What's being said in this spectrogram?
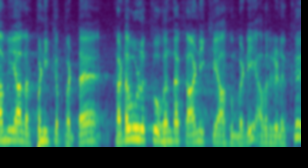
ஆவியால் அர்ப்பணிக்கப்பட்ட கடவுளுக்கு உகந்த காணிக்கையாகும்படி அவர்களுக்கு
